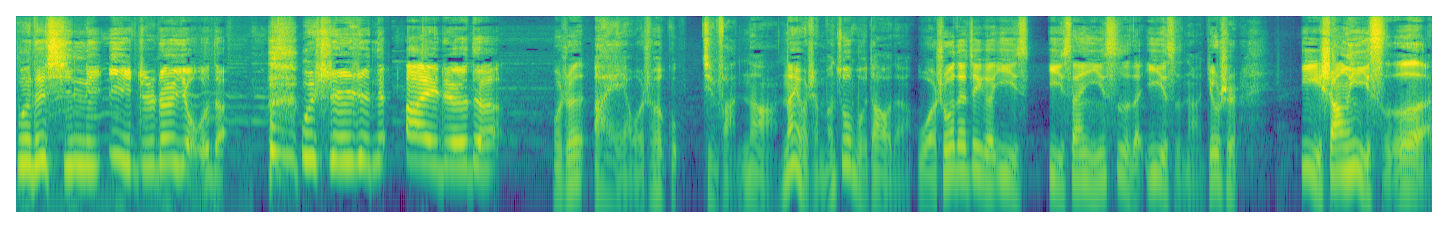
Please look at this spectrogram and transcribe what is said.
我的心里一直都有的，我深深的爱着她。我说，哎呀，我说古锦凡呐，那有什么做不到的？我说的这个一一三一四的意思呢，就是一伤一死。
